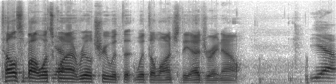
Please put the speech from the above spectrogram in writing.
Tell us about what's Yeah. going on at Realtree with the with the launch of the Edge right now. Yeah,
